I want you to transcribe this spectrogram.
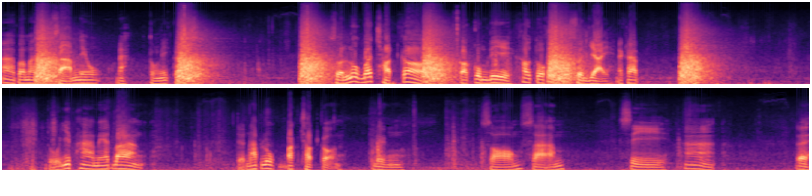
อ่า ประมาณ 13 นิ้วนะ ตรงนี้กลางส่วนลูกเบิร์ดช็อตก็กาะกลุ่มดีเข้าตัวคนส่วนใหญ่นะครับ ดู 25 เมตรบ้าง เดี๋ยวนับลูกบักช็อตก่อน 1 2 3 4 5 เอ้ย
